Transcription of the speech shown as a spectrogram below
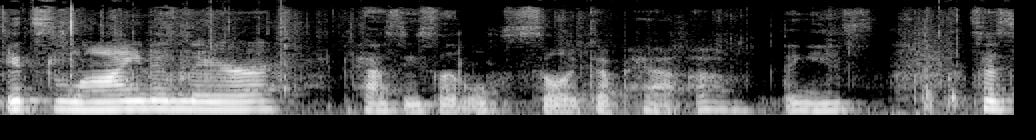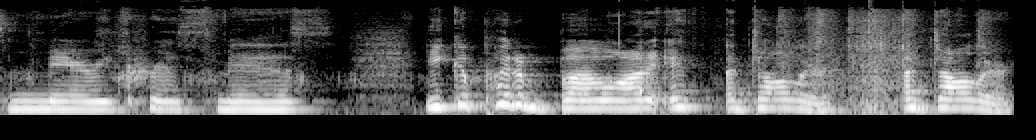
It's lined in there. It has these little silica um, thingies. It says Merry Christmas. You could put a bow on it, a dollar, a dollar.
